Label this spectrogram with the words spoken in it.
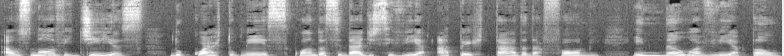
Aos nove dias do quarto mês, quando a cidade se via apertada da fome e não havia pão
